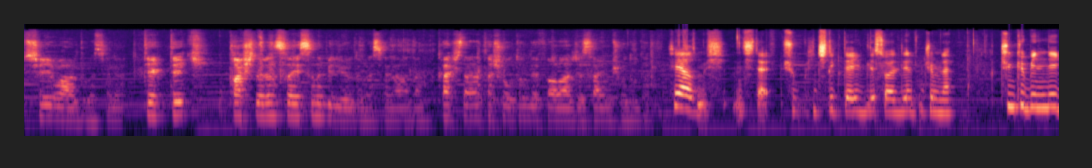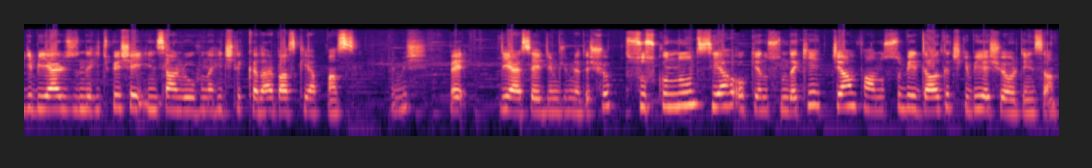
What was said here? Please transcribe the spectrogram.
Şey vardı mesela. Tek tek taşların sayısını biliyordu mesela adam. Kaç tane taş olduğunu defalarca saymış odada. Şey yazmış işte şu hiçlikle ilgili söylediğim cümle. Çünkü bilindiği gibi yeryüzünde hiçbir şey insan ruhuna hiçlik kadar baskı yapmaz demiş. Ve diğer sevdiğim cümle de şu. Suskunluğun siyah okyanusundaki cam fanuslu bir dalgıç gibi yaşıyordu insan.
